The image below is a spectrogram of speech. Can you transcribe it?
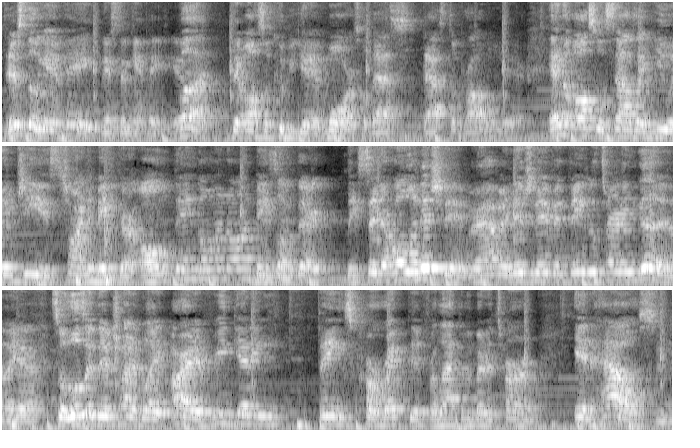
they're still getting paid. they're still getting paid. Yeah. But they also could be getting more, so that's that's the problem there. And it also sounds like UMG is trying to make their own thing going on based Mm-hmm. on their they said their whole initiative. We're having an initiative and things are turning good. Like Yeah. so those are they're trying to be like, all right, if we're getting things corrected for lack of a better term in house, Mm-hmm.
